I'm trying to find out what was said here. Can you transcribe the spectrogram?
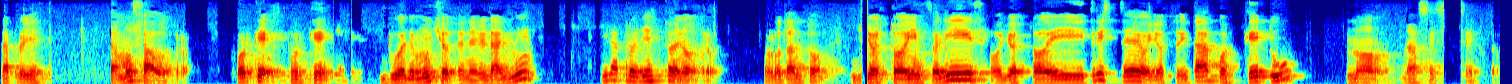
La proyectamos a otro. ¿Por qué? Porque duele mucho tenerla en mí y la proyecto en otro. Por lo tanto, yo estoy infeliz o yo estoy triste o yo estoy tal, ¿por qué tú no haces esto?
